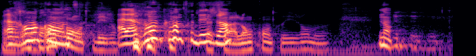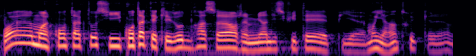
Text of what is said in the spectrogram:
à la rencontre. des gens. À la rencontre des gens. à l'encontre des gens. moi. Non. Ouais, moi, le contact aussi. Contact avec les autres brasseurs, j'aime bien discuter. Et puis, euh, moi, il y a un truc que j'aime.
